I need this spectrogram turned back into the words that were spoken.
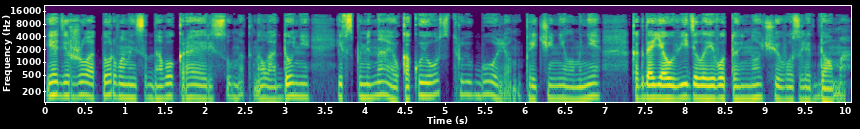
Я держу оторванный с одного края рисунок на ладони и вспоминаю, какую острую боль он причинил мне, когда я увидела его той ночью возле дома.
